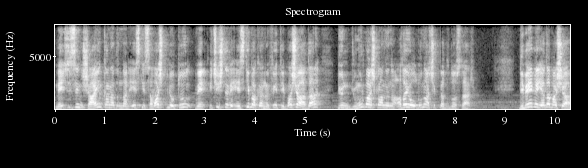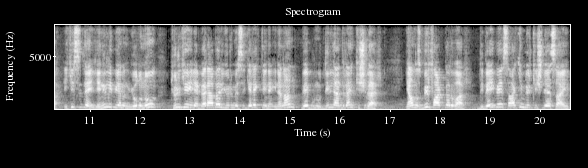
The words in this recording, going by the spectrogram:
meclisin Şahin kanadından eski savaş pilotu ve İçişleri eski bakanı Fethi Başağa da dün Cumhurbaşkanlığına aday olduğunu açıkladı dostlar. Dibeybe ya da Başa ikisi de yeni Libya'nın yolunu Türkiye ile beraber yürümesi gerektiğine inanan ve bunu dillendiren kişiler. Yalnız bir farkları var. Dibeybe sakin bir kişiliğe sahip.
